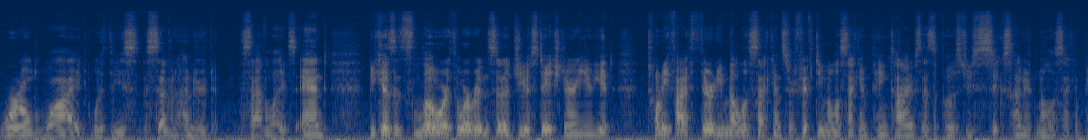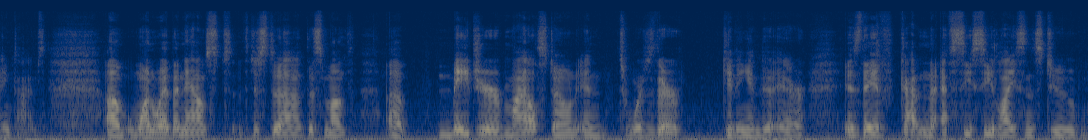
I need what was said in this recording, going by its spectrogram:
worldwide with these 700 satellites. And because it's low Earth orbit instead of geostationary, you get 25, 30 milliseconds or 50 millisecond ping times as opposed to 600 millisecond ping times. Um, OneWeb announced just uh, this month a major milestone in towards their getting into the air is they've gotten the FCC license to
